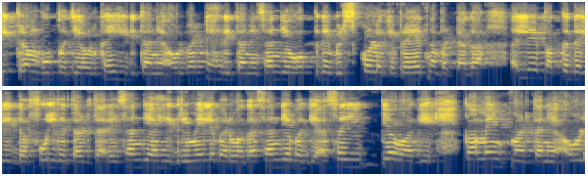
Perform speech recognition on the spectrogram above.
ವಿಕ್ರಮ್ ಭೂಪತಿ ಅವಳ ಕೈ ಹಿಡಿತಾನೆ, ಅವಳ ಬಟ್ಟೆ ಹರಿತಾನೆ. ಸಂಧ್ಯಾ ಒಪ್ಪದೆ ಬಿಡಿಸ್ಕೊಳ್ಳೋಕೆ ಪ್ರಯತ್ನ ಪಟ್ಟಾಗ ಅಲ್ಲೇ ಪಕ್ಕದಲ್ಲಿದ್ದ ಫೂಲ್ಗೆ ತಡ್ತಾರೆ ಸಂಧ್ಯಾ ಹೆದ್ರಿ ಮೇಲೆ ಬರುವಾಗ ಸಂಧ್ಯಾ ಬಗ್ಗೆ ಅಸಹ್ಯವಾಗಿ ಕಮೆಂಟ್ ಮಾಡ್ತಾನೆ. ಅವಳ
